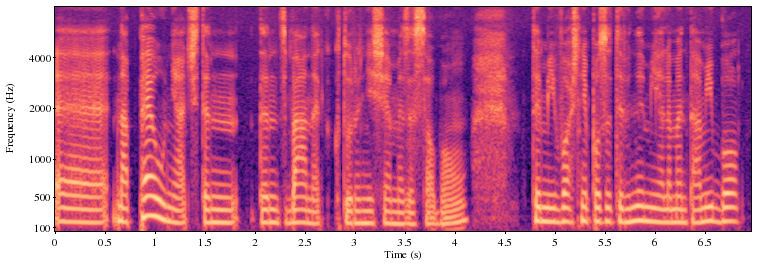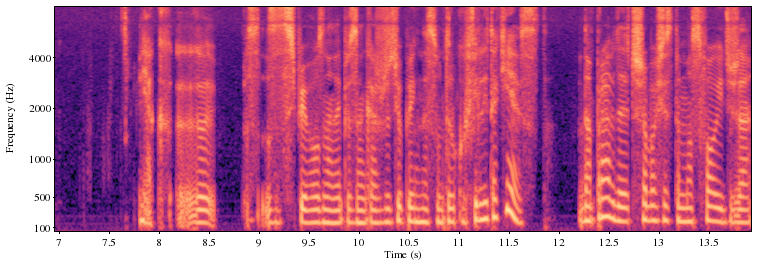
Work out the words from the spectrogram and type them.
E, napełniać ten, ten dzbanek, który niesiemy ze sobą, tymi właśnie pozytywnymi elementami, bo jak e, śpiewał znany piosenkarz, w życiu piękne są tylko chwile i tak jest naprawdę trzeba się z tym oswoić, że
